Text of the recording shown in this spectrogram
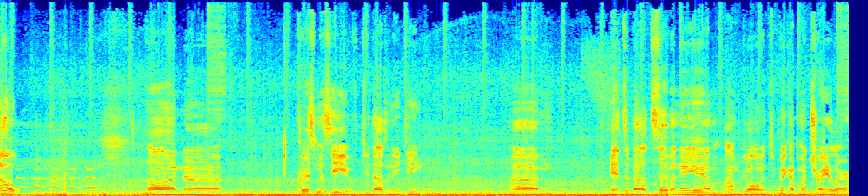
So, on uh, Christmas Eve 2018, um, it's about 7 a.m. I'm going to pick up my trailer,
